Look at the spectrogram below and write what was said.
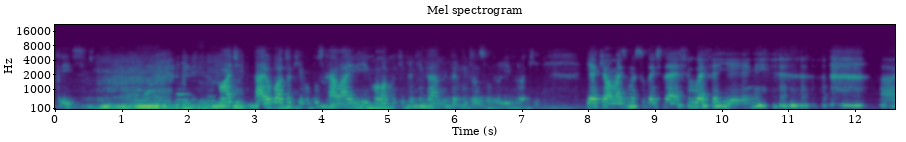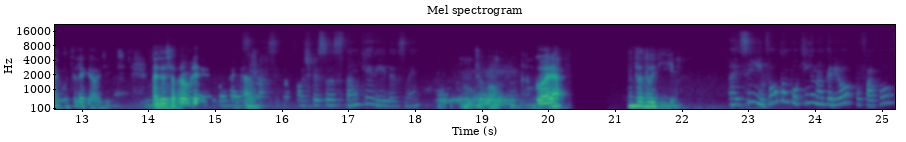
Cris? Pode? Tá, eu boto aqui, vou buscar lá e, e coloco aqui para quem está me perguntando sobre o livro aqui. E aqui, ó, mais uma estudante da UFRN. Ai, muito legal, gente. Mas essa problema. Essa participação de pessoas tão queridas, né? Muito bom. Agora, contadoria. Ai, sim, volta um pouquinho no anterior, por favor.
